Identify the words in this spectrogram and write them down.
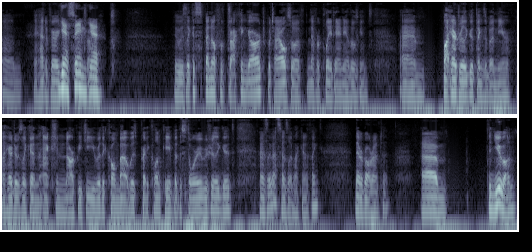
Um, it had a very yeah, same, soundtrack. yeah. It was like a spin-off of Drakengard, which I also have never played any of those games. Um, but I heard really good things about NieR. I heard it was like an action RPG where the combat was pretty clunky, but the story was really good. And I was like, that sounds like my kind of thing. Never got around to it. Um, the new one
